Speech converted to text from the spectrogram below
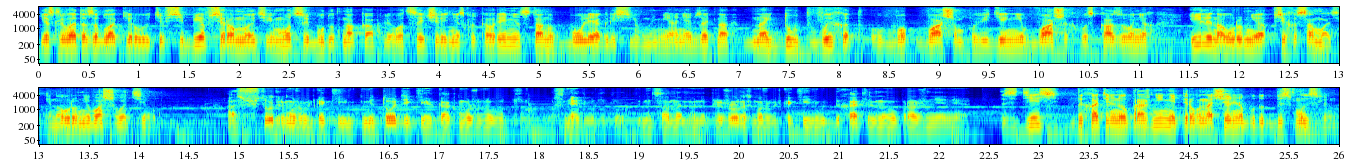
Если вы это заблокируете в себе, все равно эти эмоции будут накапливаться и через несколько времени станут более агрессивными. Они обязательно найдут выход в вашем поведении, в ваших высказываниях или на уровне психосоматики, на уровне вашего тела. А существуют ли, может быть, какие-нибудь методики, как можно вот снять вот эту эмоциональную напряженность, может быть, какие-нибудь дыхательные упражнения? Здесь дыхательные упражнения первоначально будут бессмысленны,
